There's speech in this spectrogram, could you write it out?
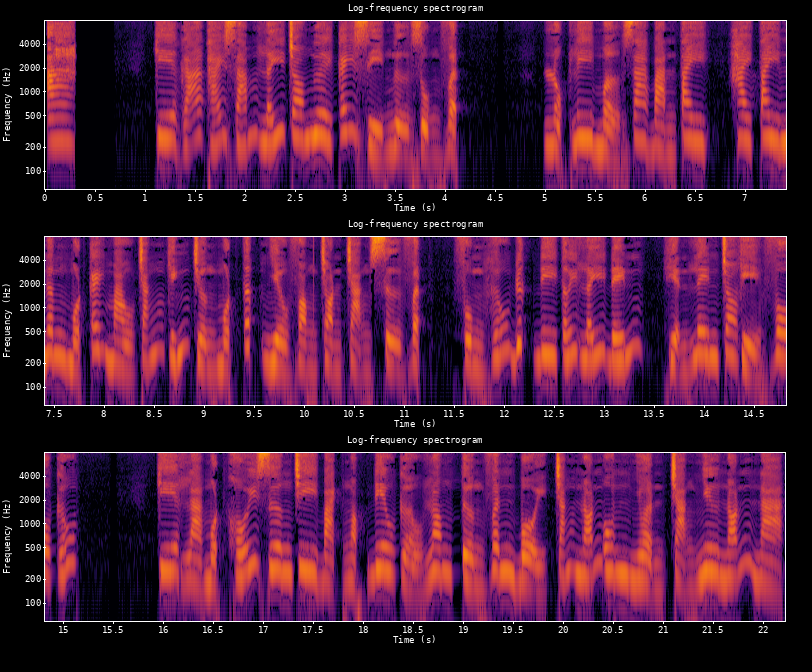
a kia gã thái giám lấy cho ngươi cái gì ngự dụng vật. Lục ly mở ra bàn tay, hai tay nâng một cái màu trắng kính trường một tấc nhiều vòng tròn trạng sự vật. Phùng hữu đức đi tới lấy đến, hiện lên cho kỷ vô cứu. Kia là một khối dương chi bạch ngọc điêu cửu long tường vân bội trắng nón ôn nhuận chẳng như nón nà,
